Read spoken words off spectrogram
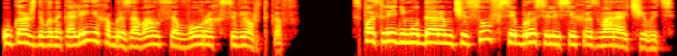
У каждого на коленях образовался ворох свертков. С последним ударом часов все бросились их разворачивать.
